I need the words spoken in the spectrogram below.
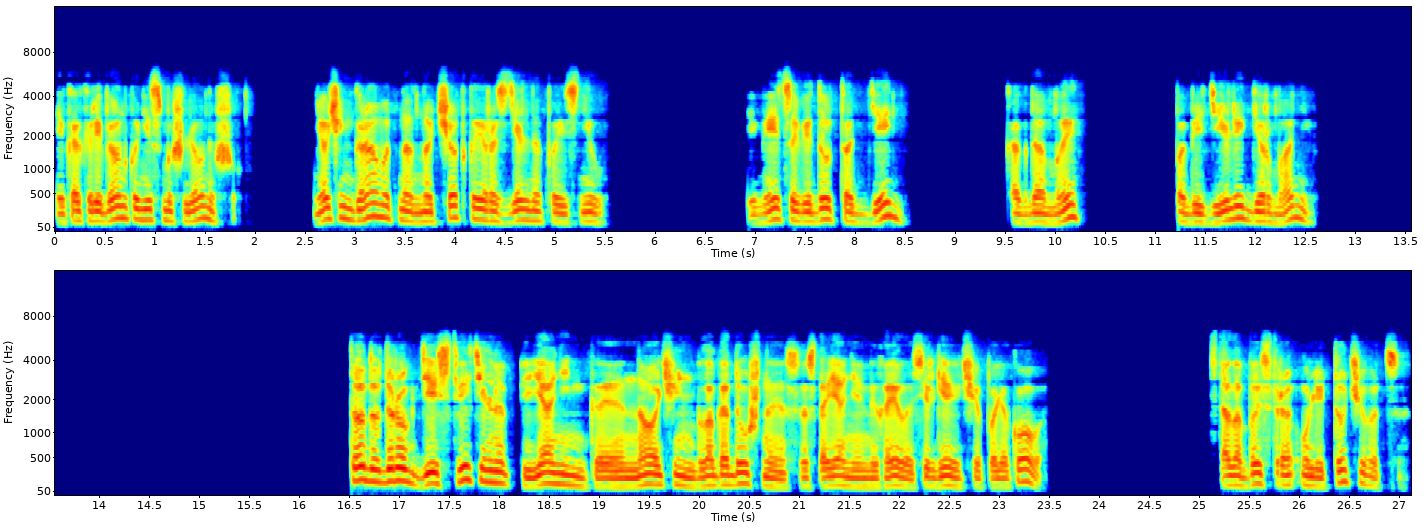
и как ребенку несмышленышу, не очень грамотно, но четко и раздельно пояснил. Имеется в виду тот день, когда мы победили Германию. Тут вдруг действительно пьяненькое, но очень благодушное состояние Михаила Сергеевича Полякова стала быстро улетучиваться,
